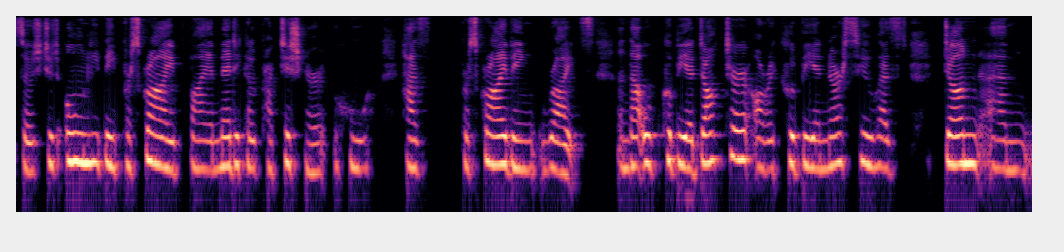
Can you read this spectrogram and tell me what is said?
So it should only be prescribed by a medical practitioner who has prescribing rights. And that could be a doctor or it could be a nurse who has done um,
